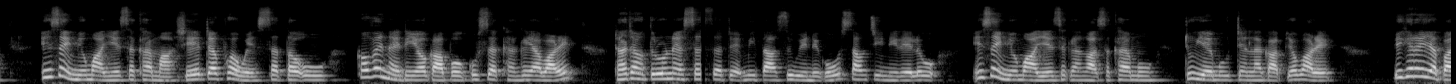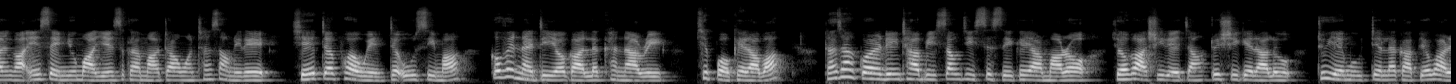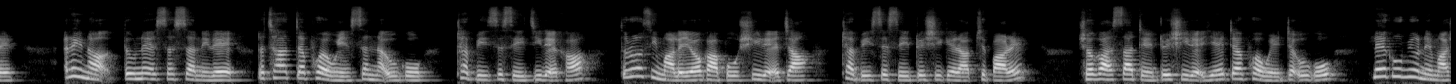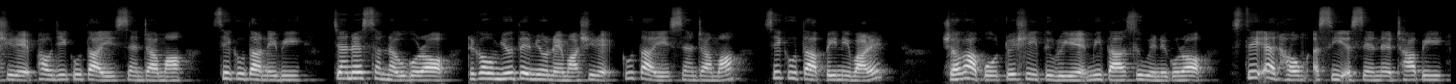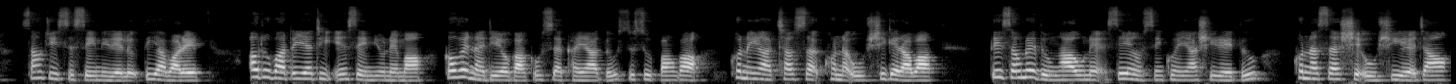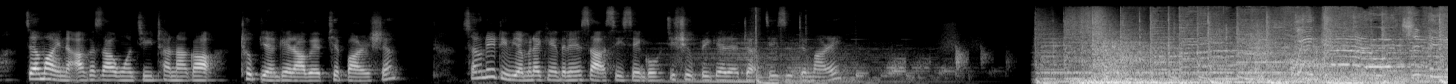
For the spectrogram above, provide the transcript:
အင်းစိန်မြို့မရဲစခန်းမှာရဲတပ်ဖွဲ့ဝင်73ဦး COVID-19 ရောဂါပိုးကူးစက်ခံခဲ့ရပါတယ်။ဒါကြောင့်သူတို့နဲ့ဆက်ဆက်တဲ့မိသားစုဝင်တွေကိုစောင့်ကြည့်နေတယ်လို့အင်းစိန်မြို့မှာရဲစခန်းကစခန်းမှုဒုရဲမှုတင်လက်ကပြောပါတယ်။ပြီးခဲ့တဲ့ရက်ပိုင်းကအင်းစိန်မြို့မှာရဲစခန်းမှာတာဝန်ထမ်းဆောင်နေတဲ့ရဲတပ်ဖွဲ့ဝင်တဦးစီမှာ COVID-19 ရောဂါလက္ခဏာတွေဖြစ်ပေါ်ခဲ့တာပါ။ ဒါကြောင့် quarantine ထားပြီးစောင့်ကြည့်စစ်ဆေးခဲ့ရမှာတော့ယောဂရှိတဲ့အကြောင်းတွေ့ရှိခဲ့တာလို့ဒုရဲမှုတင်လက်ကပြောပါတယ်။အဲ့ဒီနောက်သူနဲ့ဆက်ဆက်နေတဲ့တခြားတပ်ဖွဲ့ဝင်12ဦးကိုထပ်ပြီးစစ်ဆေးကြည့်တဲ့အခါသူတို့စီမှာလည်းယောဂပိုးရှိတဲ့အကြောင်းထပ်ပြီးစစ်ဆေးတွေ့ရှိခဲ့တာဖြစ်ပါတယ်။ယောဂစတင်တွေ့ရှိတဲ့ရဲတပ်ဖွဲ့ဝင်တအုပ်ကိုလှဲကူးမြို့နယ်မှာရှိတဲ့ဖောင်ကြီးကုသရေးစင်တာမှာစေကုသနေပြီးကျန်တဲ့12ဦးကိုတော့တကုံမြို့သစ်မြို့နယ်မှာရှိတဲ့ကုသရေးစင်တာမှာစေကုသပေးနေပါတယ်။ ယောဂပိုးတွေ့ရှိသူတွေရဲ့မိသားစုဝင်တွေကိုတော့ stay at home အစီအစဉ်နဲ့ထားပြီးစောင့်ကြည့်စစ်ဆေးနေတယ်လို့သိရပါတယ်။အောက်တိုဘာ၁ရက်ထိအင်းစိန်မြို့နယ်မှာ COVID-19 ရောဂါကူးစက်ခံရသူစုစုပေါင်းက968ဦးရှိခဲ့တာပါ။တည်ဆုံးတဲ့သူ9ဦးနဲ့ဆေးရုံဆင်းခွင့်ရရှိတဲ့သူ88ဦးရှိတဲ့အကြောင်းကျန်းမာရေးနဲ့အားကစားဝန်ကြီးဌာနကထုတ်ပြန်ခဲ့တာပဲဖြစ်ပါရဲ့ရှင်။ Sunday TV ရဲ့မနက်ခင်းသတင်းစာအစီအစဉ်ကိုကြည့်ရှုပေးခဲ့တဲ့အတွက်ကျေးဇူးတင်ပါတယ်။ 是你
